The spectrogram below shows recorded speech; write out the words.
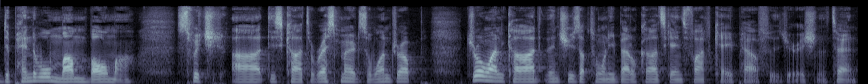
Dependable Mum Bulma. Switch uh, this card to rest mode. It's a one drop. Draw one card, then choose up to one of your battle cards. Gains 5k power for the duration of the turn.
